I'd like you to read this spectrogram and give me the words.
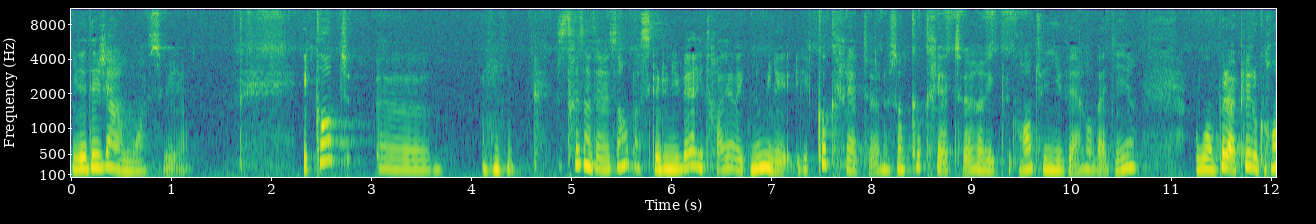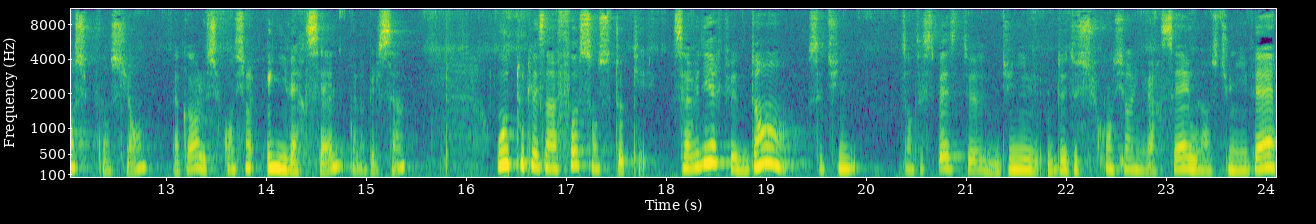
Il est déjà à moi ce vélo. Et quand... Euh, c'est très intéressant parce que l'univers, il travaille avec nous, il est, co-créateur. Nous sommes co-créateurs avec le grand univers, on va dire, ou on peut l'appeler le grand subconscient, d'accord Le subconscient universel, qu'on appelle ça, où toutes les infos sont stockées. Ça veut dire que dans cette, cette espèce de, de, de, subconscient universel ou dans cet univers,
